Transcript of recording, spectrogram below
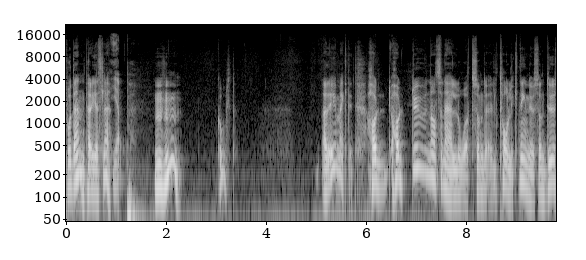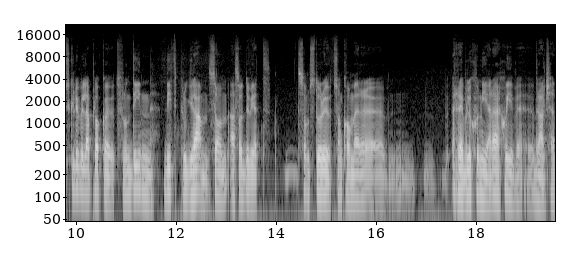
På den Per Gessle. Japp. Mhm. Coolt. Ja det är ju mäktigt. Har, har du någon sån här låt som du, tolkning nu som du skulle vilja plocka ut från din, ditt program som alltså du vet som står ut som kommer eh, revolutionera skivbranschen?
